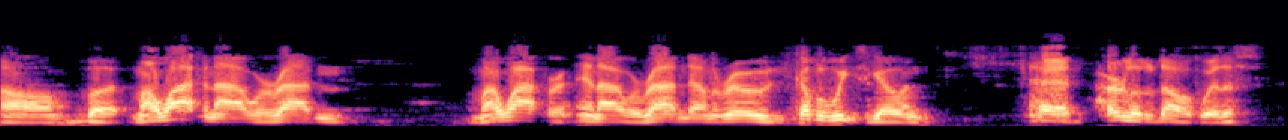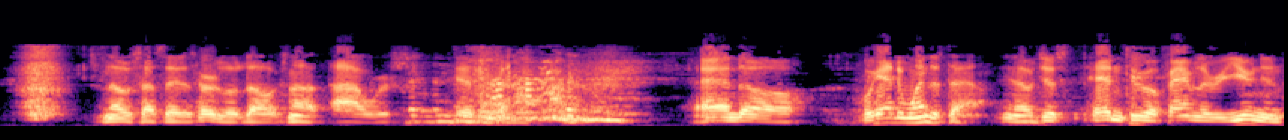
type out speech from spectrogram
Uh, but my wife and I were riding. My wife and I were riding down the road a couple of weeks ago, and had her little dog with us. Notice I said it's her little dog, it's not ours. and uh we had the windows down, you know, just heading to a family reunion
